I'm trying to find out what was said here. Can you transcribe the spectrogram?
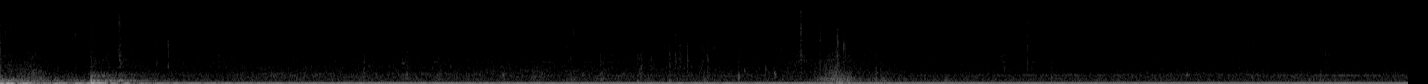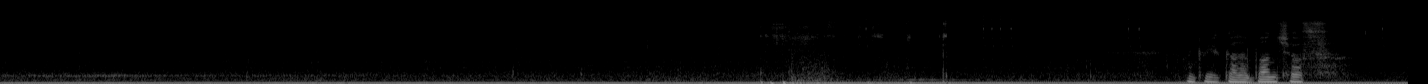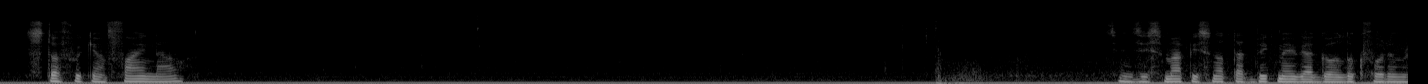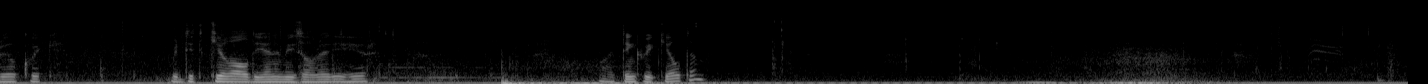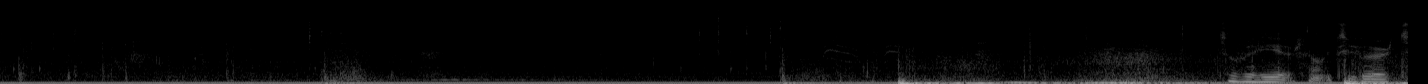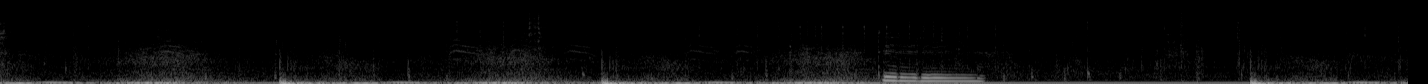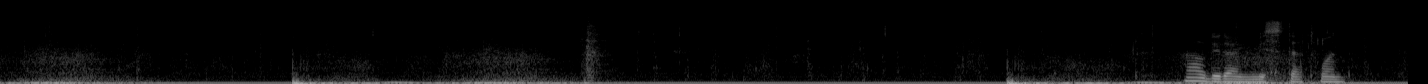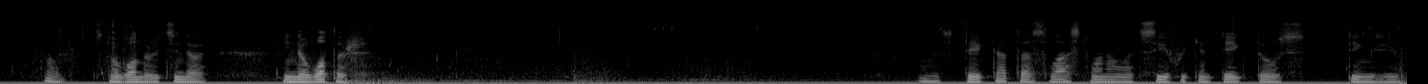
I think we've got a bunch of stuff we can find now. Since this map is not that big, maybe I'll go look for them real quick. We did kill all the enemies already here. I think we killed them. over here? Bird. Doo -doo -doo. How did I miss that one? Oh, it's no wonder it's in the in the water. Let's take that as last one and let's see if we can take those things here.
